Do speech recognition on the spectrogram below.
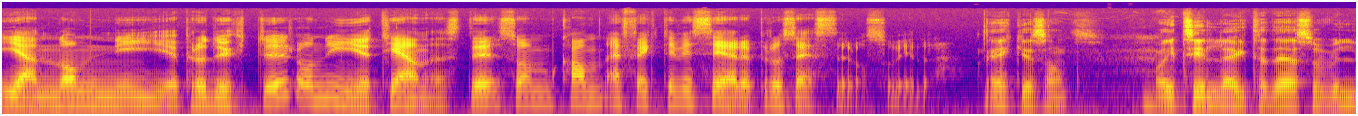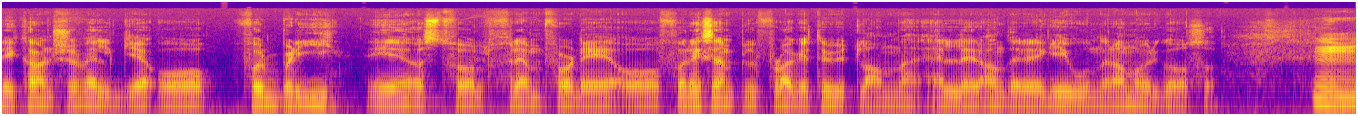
gjennom nye produkter og nye tjenester som kan effektivisere prosesser osv. Ikke sant. Og I tillegg til det så vil de kanskje velge å forbli i Østfold fremfor det å f.eks. flagge til utlandet eller andre regioner av Norge også. Mm.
